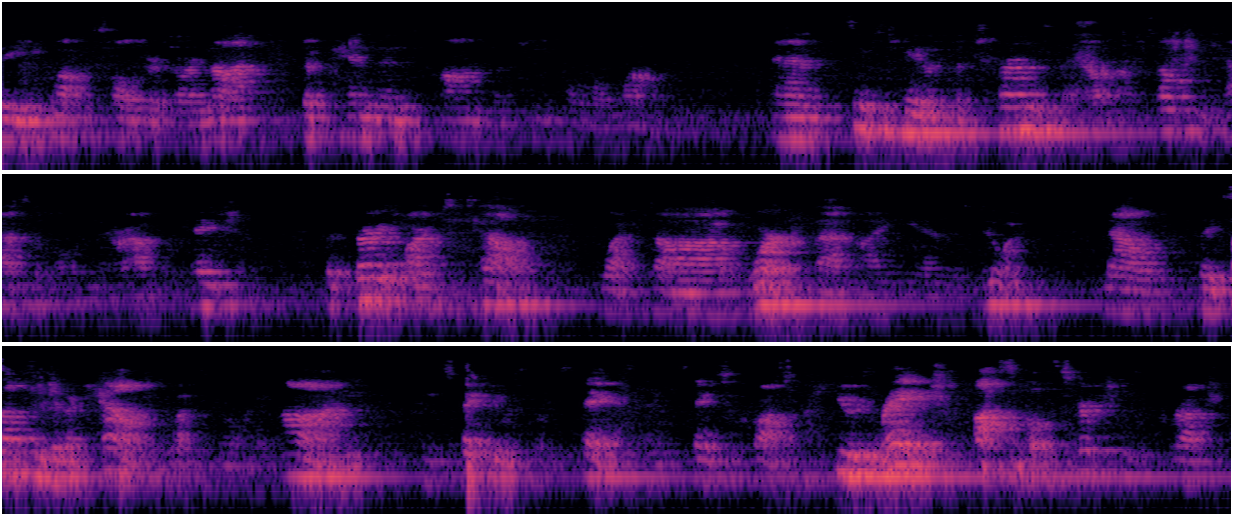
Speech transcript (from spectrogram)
the office holders are not dependent on the people alone. And it seems to me that the terms there are so contestable in their application, that it's very hard to tell what uh, work that idea is doing. Now, the substantive account of what's going on conspicuously stinks, and it stinks across a huge range of possible descriptions of corruption.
